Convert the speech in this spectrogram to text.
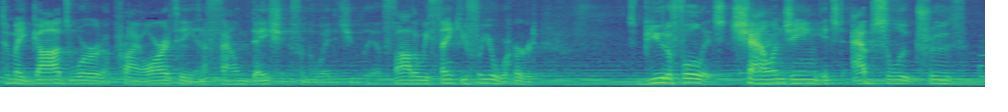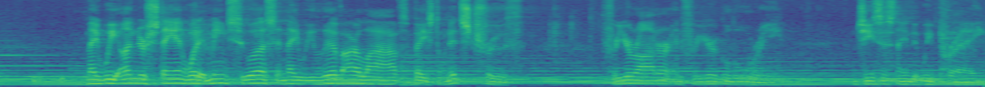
to make God's Word a priority and a foundation for the way that you live? Father, we thank you for your Word. It's beautiful, it's challenging, it's absolute truth. May we understand what it means to us and may we live our lives based on its truth for your honor and for your glory. Jesus' name that we pray.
